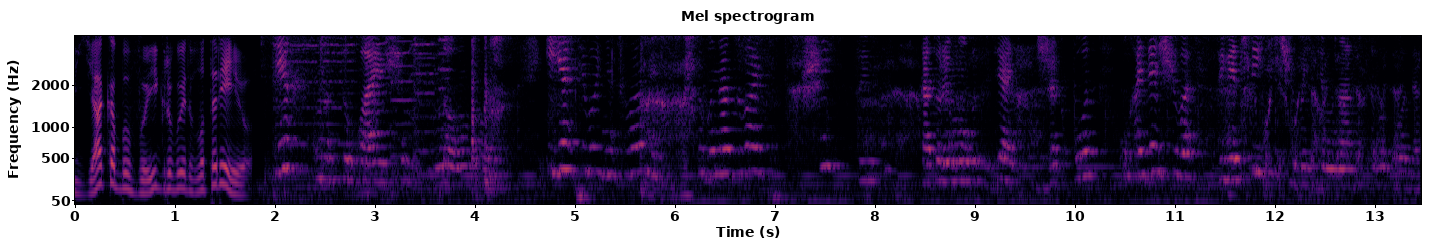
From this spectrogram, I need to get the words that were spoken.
якобы выигрывает в лотерею. Всех с наступающим Новым годом. И я сегодня с вами, чтобы назвать шесть цифр, которые могут взять джекпот уходящего 2018 года.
